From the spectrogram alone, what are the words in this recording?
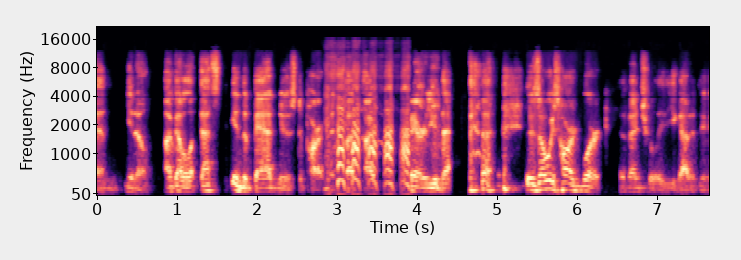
And you know, I've got a that's in the bad news department, but I spare you that. There's always hard work. Eventually, you got to do.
